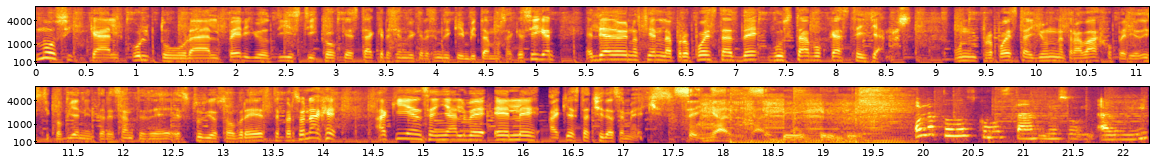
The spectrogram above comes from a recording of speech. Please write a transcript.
musical, cultural, periodístico que está creciendo y creciendo y que invitamos a que sigan. El día de hoy nos tienen la propuesta de Gustavo Castellanos. Una propuesta y un trabajo periodístico bien interesante de estudio sobre este personaje. Aquí en Señal BL, aquí está Chidas MX. Señal. BL. Hola a todos, ¿cómo están? Yo soy Arumi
